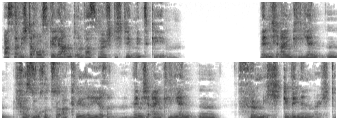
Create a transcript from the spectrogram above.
Was habe ich daraus gelernt und was möchte ich dir mitgeben? Wenn ich einen Klienten versuche zu akquirieren, wenn ich einen Klienten für mich gewinnen möchte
